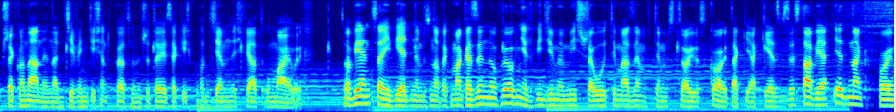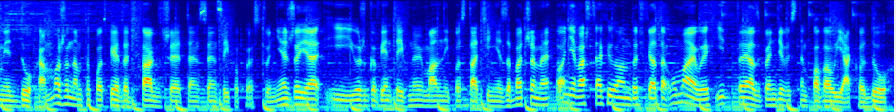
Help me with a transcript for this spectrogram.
przekonany na 90%, że to jest jakiś podziemny świat umarłych. Co więcej, w jednym z nowych magazynów również widzimy mistrza Wu tym w tym stroju Score, taki jaki jest w zestawie, jednak w formie ducha. Może nam to potwierdzać fakt, że ten sensei po prostu nie żyje i już go więcej w normalnej postaci nie zobaczymy, ponieważ trafił on do świata umarłych i teraz będzie występował jako duch.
